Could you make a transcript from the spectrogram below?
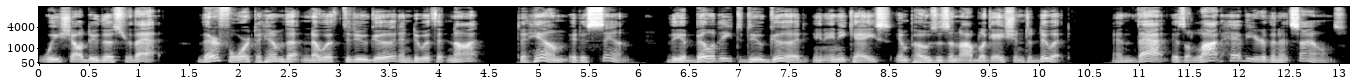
we shall do this or that. Therefore, to him that knoweth to do good and doeth it not, to him it is sin. The ability to do good, in any case, imposes an obligation to do it. And that is a lot heavier than it sounds.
